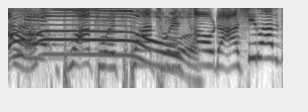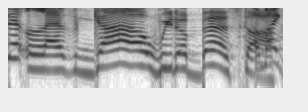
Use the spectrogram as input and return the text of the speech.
Oh, plot twist, plot twist. Oh, nah, she loves it. Let's go. We the best. Oh my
